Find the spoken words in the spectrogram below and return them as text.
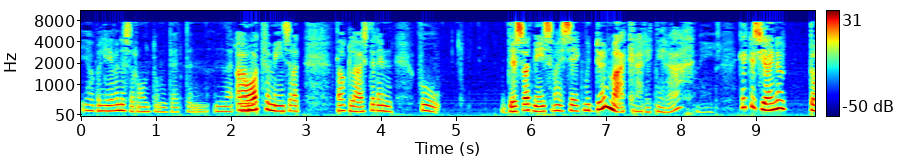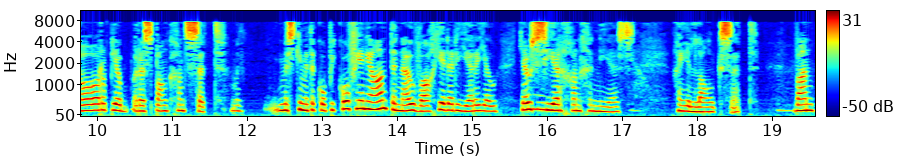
jou belewenis rondom dit en, en raad vir mense wat dalk luister en voel dis wat mense my sê ek moet doen, maar ek kry dit nie reg nie. Kyk as jy nou daar op jou rusbank gaan sit met miskien met 'n koppie koffie in die hand en nou wag jy dat die Here jou jou seer gaan genees. Ja. Gaan jy lank sit. Want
